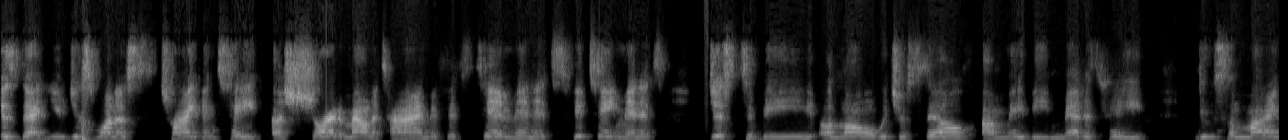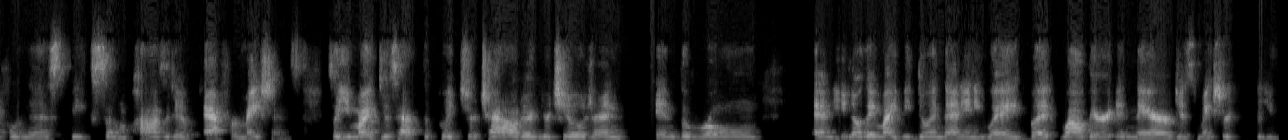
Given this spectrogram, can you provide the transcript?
is that you just want to try and take a short amount of time, if it's 10 minutes, 15 minutes, just to be alone with yourself, um, maybe meditate do some mindfulness, speak some positive affirmations. So you might just have to put your child or your children in the room and you know they might be doing that anyway but while they're in there just make sure you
